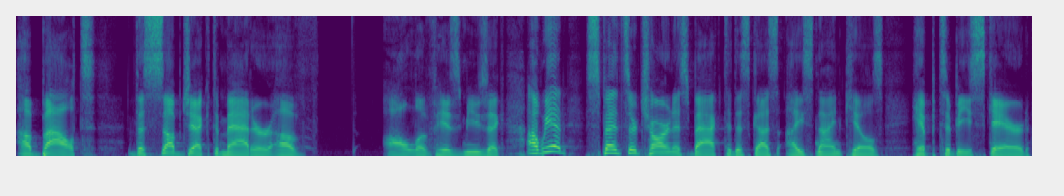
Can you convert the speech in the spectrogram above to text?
about the subject matter of all of his music. Uh, we had Spencer Charnas back to discuss Ice Nine Kills, Hip to Be Scared.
